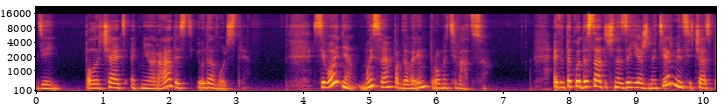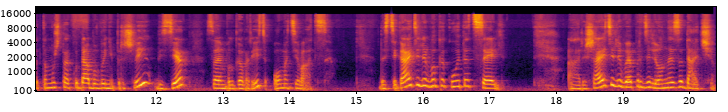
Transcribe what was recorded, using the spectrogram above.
день. Получать от нее радость и удовольствие. Сегодня мы с вами поговорим про мотивацию. Это такой достаточно заезженный термин сейчас, потому что куда бы вы ни пришли, везде с вами будут говорить о мотивации. Достигаете ли вы какую-то цель? А решаете ли вы определенные задачи?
